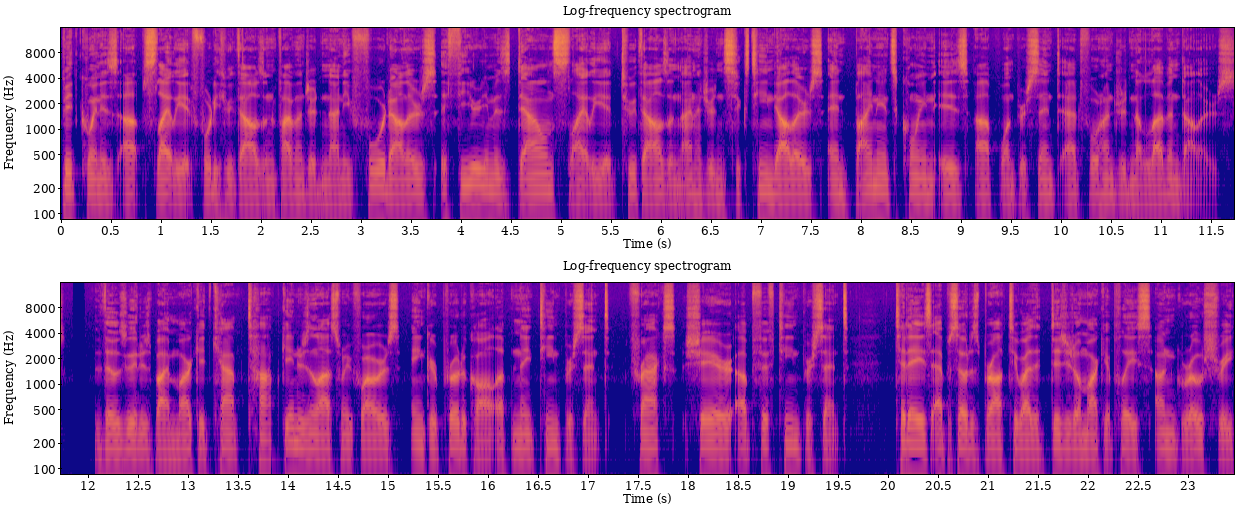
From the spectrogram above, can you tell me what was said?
Bitcoin is up slightly at $43,594. Ethereum is down slightly at $2,916, and Binance Coin is up 1% at $411. Those leaders by market cap, top gainers in the last 24 hours Anchor Protocol up 19%, Frax Share up 15%. Today's episode is brought to you by the digital marketplace Ungrocery.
